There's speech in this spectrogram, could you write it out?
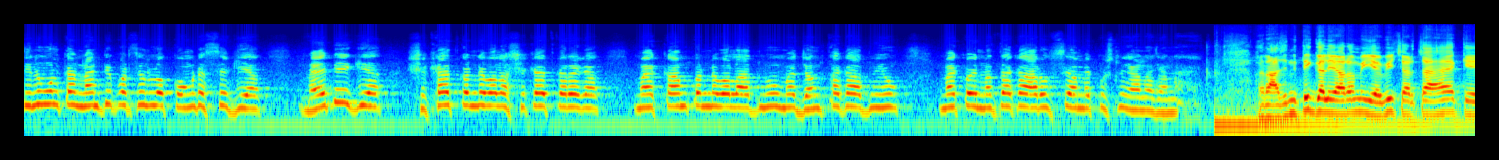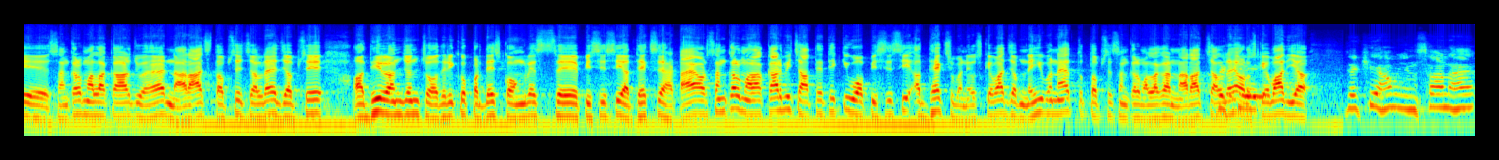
तृणमूल का 90 परसेंट लोग कांग्रेस से गया। मैं भी गया। शिकायत करने वाला शिकायत करेगा। मैं काम करने वाला आदमी हूँ। मैं जनता का आदमी हूँ। मैं कोई नेता का आरोप से हमें कुछ नहीं आना जाना है। राजनीतिक गलियारों में यह भी चर्चा है कि शंकर मालाकार जो है नाराज़ तब से चल रहे हैं जब से अधीर रंजन चौधरी को प्रदेश कांग्रेस से पीसीसी अध्यक्ष से हटाया और शंकर मालाकार भी चाहते थे कि वो पीसीसी अध्यक्ष बने। उसके बाद जब नहीं बनाया तो तब से शंकर मालाकार नाराज़ चल रहे हैं और उसके बाद यह देखिए हम इंसान हैं।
